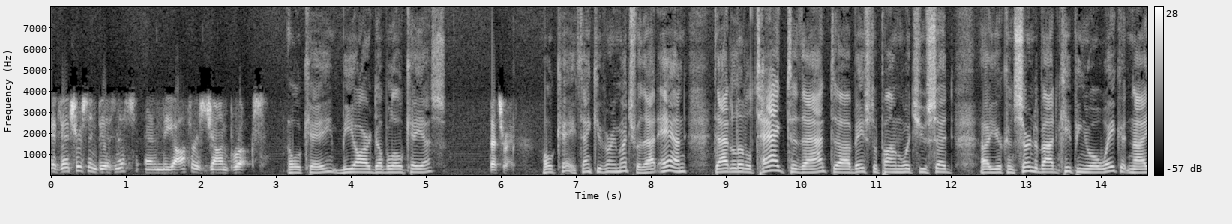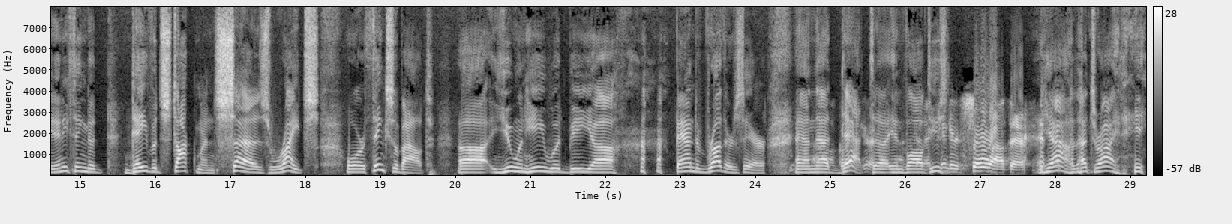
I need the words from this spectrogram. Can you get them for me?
Adventures in Business, and the author is John Brooks. Okay, B R O O K S. That's right. Okay, thank you very much for that. And to add a little tag to that, uh, based upon what you said, uh, you're concerned about keeping you awake at night. Anything that David Stockman says, writes, or thinks about, uh, you and he would be uh, band of brothers here, and that oh, debt uh, involved. He's kindred soul out there. yeah, that's right. He,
